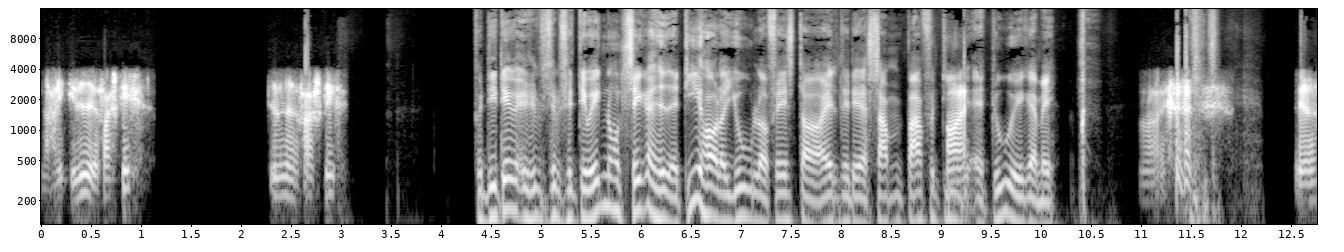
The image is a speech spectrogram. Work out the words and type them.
Nej, det ved jeg faktisk ikke. Det ved jeg faktisk ikke. Fordi det, øh, det er jo ikke nogen sikkerhed, at de holder jul og fester og alt det der sammen, bare fordi, Nej. at du ikke er med. Nej. ja.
